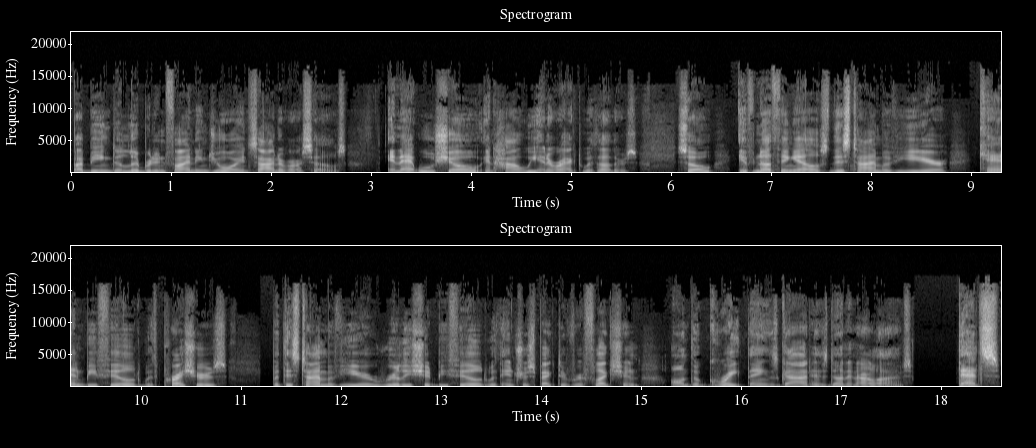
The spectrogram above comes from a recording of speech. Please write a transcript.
by being deliberate in finding joy inside of ourselves. And that will show in how we interact with others. So, if nothing else, this time of year can be filled with pressures, but this time of year really should be filled with introspective reflection on the great things God has done in our lives. That's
